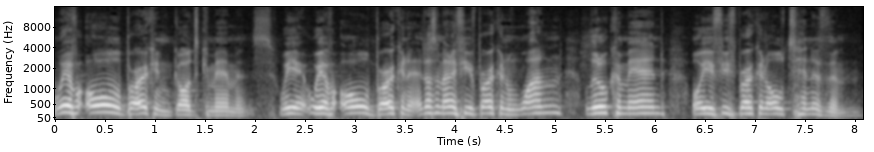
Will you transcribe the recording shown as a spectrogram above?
We have all broken God's commandments. We, we have all broken it. It doesn't matter if you've broken one little command or if you've broken all ten of them.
